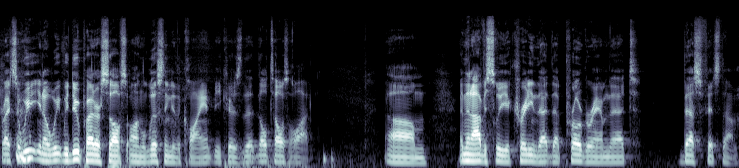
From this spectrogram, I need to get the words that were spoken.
right. So we, you know, we, we do pride ourselves on listening to the client because th- they'll tell us a lot. Um, and then obviously you're creating that that program that best fits them,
